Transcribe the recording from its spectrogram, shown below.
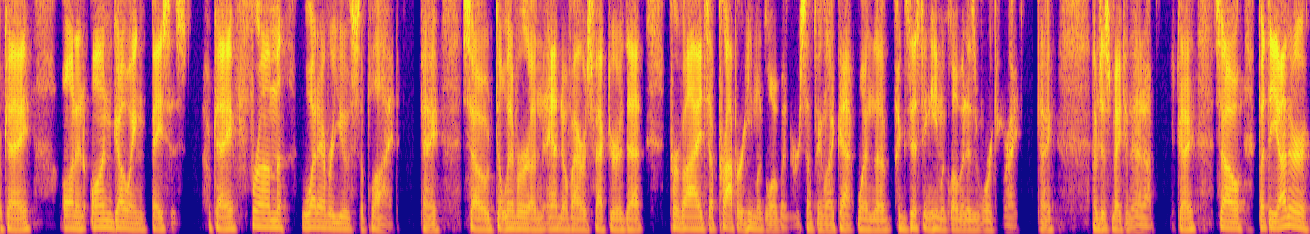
okay, on an ongoing basis, okay, from whatever you've supplied. Okay. So deliver an adenovirus vector that provides a proper hemoglobin or something like that when the existing hemoglobin isn't working right. Okay. I'm just making that up. Okay. So, but the other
